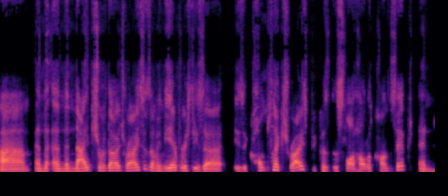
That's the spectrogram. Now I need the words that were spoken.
Um, and the, and the nature of those races. I mean, the Everest is a is a complex race because of the slot holder concept and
